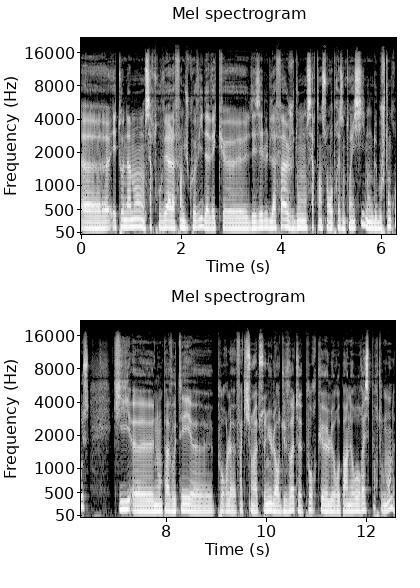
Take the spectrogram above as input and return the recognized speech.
Euh, étonnamment, on s'est retrouvé à la fin du Covid avec des élus de la FAGE, dont certains sont représentants ici, donc de Boucheton-Crous, qui n'ont pas voté pour le, enfin qui sont abstenus lors du vote pour que le repas 1 euro reste pour tout le monde.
